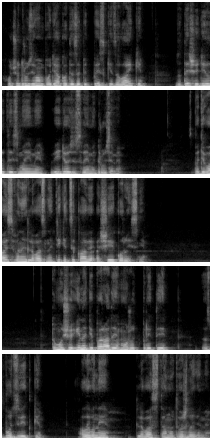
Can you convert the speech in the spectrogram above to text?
Хочу, друзі, вам подякувати за підписки, за лайки, за те, що ділитесь моїми відео зі своїми друзями. Сподіваюсь, вони для вас не тільки цікаві, а ще й корисні. Тому що іноді поради можуть прийти з будь-звідки, але вони для вас стануть важливими.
